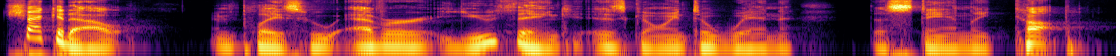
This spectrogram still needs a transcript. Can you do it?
check it out, and place whoever you think is going to win the Stanley Cup.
